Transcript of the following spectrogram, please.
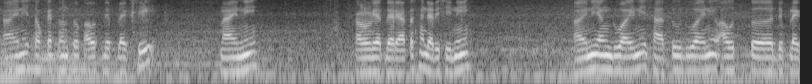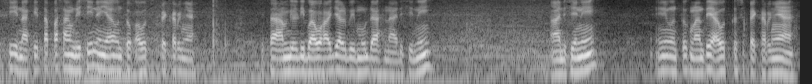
Nah ini soket untuk out defleksi nah ini kalau lihat dari atasnya dari sini Nah, ini yang dua ini satu dua ini out ke defleksi. Nah kita pasang di sini ya untuk out speakernya. Kita ambil di bawah aja lebih mudah. Nah di sini, nah di sini ini untuk nanti out ke speakernya.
